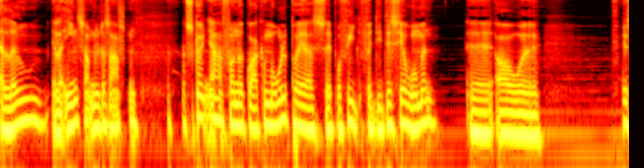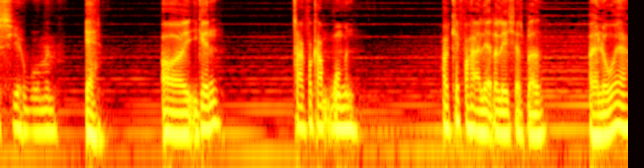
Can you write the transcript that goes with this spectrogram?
alone eller ensom nytårsaften, skynd jer at få noget guacamole på jeres øh, profil, fordi det siger woman. Øh, og... Øh, Det siger woman. Og igen, tak for kampen, Roman. Hold kæft, hvor har jeg lært at læse jeres blad. Og jeg lover jer,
